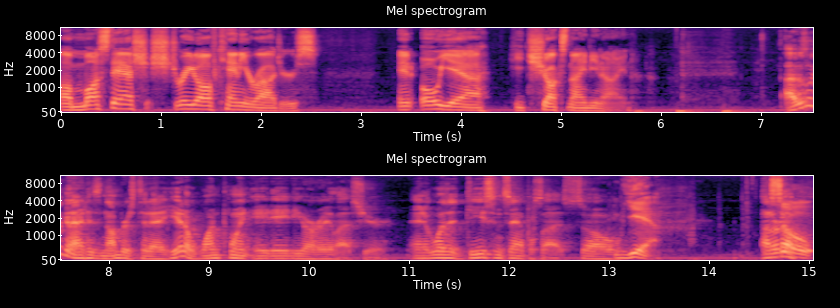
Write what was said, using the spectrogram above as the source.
a mustache straight off Kenny Rogers, and oh yeah, he chucks 99. I was looking at his numbers today. He had a 1.88 ERA last year, and it was a decent sample size. So Yeah. I don't So- know.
